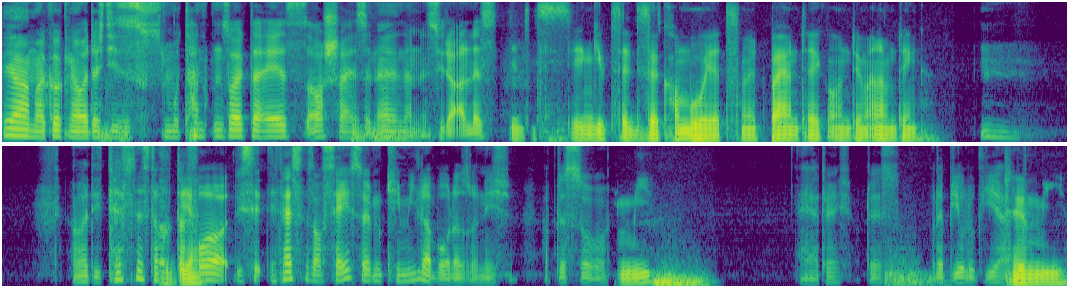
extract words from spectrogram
Ja, mal gucken, aber durch dieses Mutantenzeug da, ey, ist es auch scheiße, ne? Dann ist wieder alles. Deswegen gibt es ja diese Combo jetzt mit BioNTech und dem anderen Ding. Aber die testen es doch wer- davor, die, die testen es auch safe so im Chemielabor oder so nicht. Ob das so, Chemie? ja, ja, natürlich, ob das, oder Biologie halt. Chemie.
